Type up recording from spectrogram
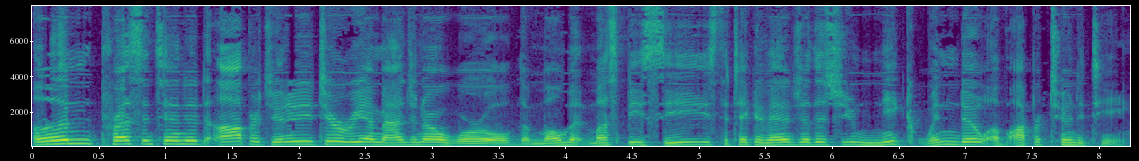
unprecedented opportunity to reimagine our world. The moment must be seized to take advantage of this unique window of opportunity.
